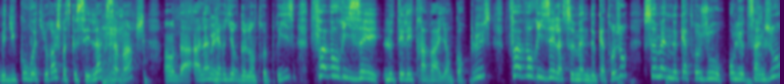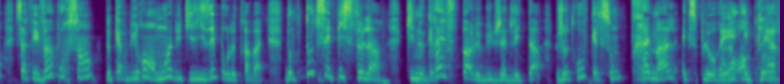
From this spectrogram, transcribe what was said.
mais du covoiturage parce que c'est là que ça marche à l'intérieur de l'entreprise. Favoriser le télétravail encore plus, favoriser la semaine de quatre jours. Semaine de quatre jours au lieu de cinq jours, ça fait 20% de carburant en moins d'utiliser pour le travail. Donc toutes ces pistes là qui ne grèvent pas le budget de l'État, je trouve qu'elles sont très mal explorées. Alors, en, clair,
